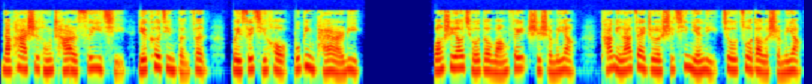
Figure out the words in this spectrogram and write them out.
哪怕是同查尔斯一起，也恪尽本分，尾随其后，不并排而立。王室要求的王妃是什么样，卡米拉在这十七年里就做到了什么样，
